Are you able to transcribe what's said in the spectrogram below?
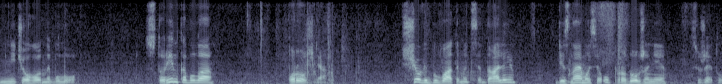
нічого не було. Сторінка була порожня. Що відбуватиметься далі, дізнаємося у продовженні сюжету.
